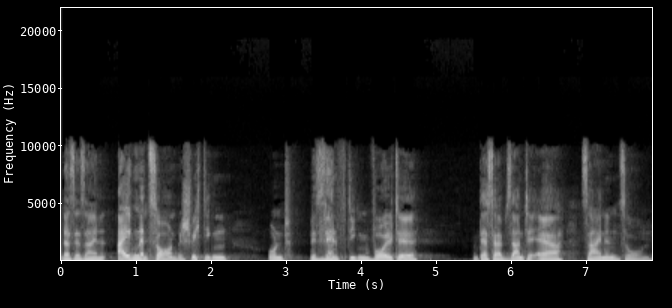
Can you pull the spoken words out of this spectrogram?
dass er seinen eigenen Zorn beschwichtigen und besänftigen wollte. Und deshalb sandte er seinen Sohn,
